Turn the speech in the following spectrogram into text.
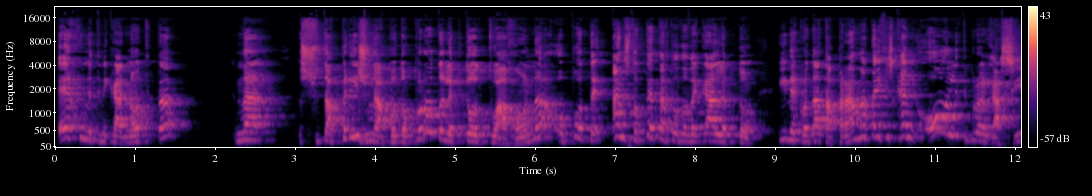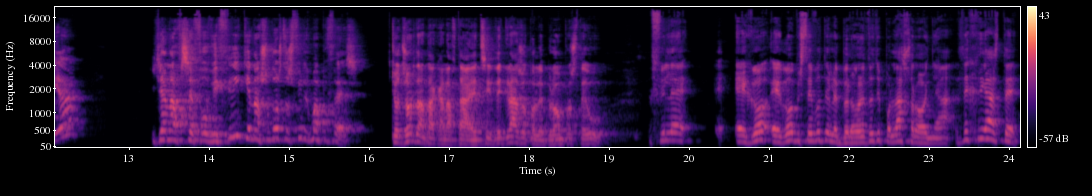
έχουν την ικανότητα να σου τα πρίζουν από το πρώτο λεπτό του αγώνα, οπότε αν στο τέταρτο δωδεκάλεπτο είναι κοντά τα πράγματα, έχεις κάνει όλη την προεργασία για να σε φοβηθεί και να σου δώσει το σφύριγμα που θες. Και ο Τζόρνταν τα έκανε αυτά, έτσι. Δεν κράζω το Λεμπρόν προς Θεού. Φίλε, εγώ, εγώ πιστεύω ότι ο Λεμπρόν εδώ και πολλά χρόνια δεν χρειάζεται,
